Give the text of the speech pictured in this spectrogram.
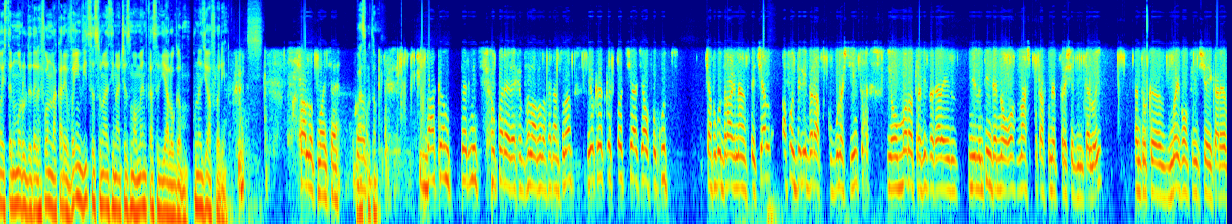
0372069599 este numărul de telefon la care vă invit să sunați din acest moment ca să dialogăm. Bună ziua, Florin! Salut, Moise! Vă ascultăm! Dacă îmi permiți o părere, că până la urmă la am sunat, eu cred că tot ceea ce au făcut ce a făcut Dragnea în special a fost deliberat, cu bună știință. E un măr otrăvit pe care îl întinde nouă, n-aș putea spune președintelui, pentru că noi vom fi cei care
